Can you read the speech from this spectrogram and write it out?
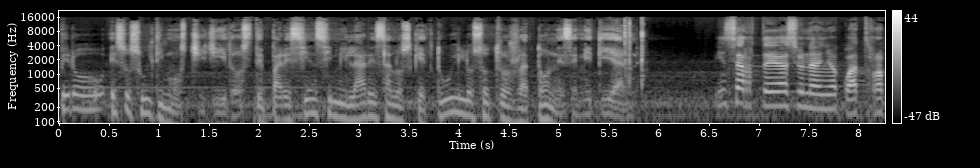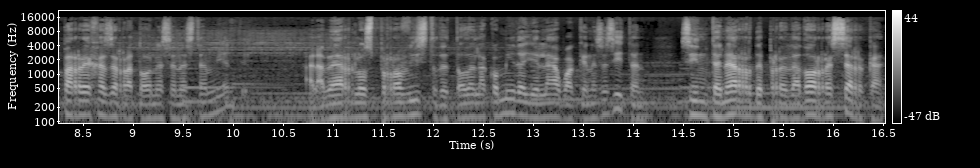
pero esos últimos chillidos te parecían similares a los que tú y los otros ratones emitían. Inserté hace un año cuatro parejas de ratones en este ambiente. Al haberlos provisto de toda la comida y el agua que necesitan, sin tener depredadores cerca,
